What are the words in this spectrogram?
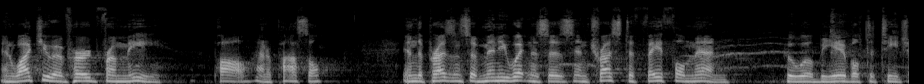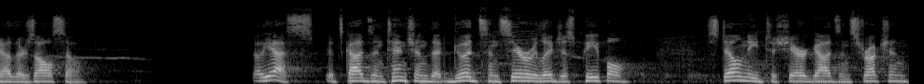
and what you have heard from me, Paul, an apostle, in the presence of many witnesses, entrust to faithful men who will be able to teach others also. So, yes, it's God's intention that good, sincere religious people still need to share God's instruction.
